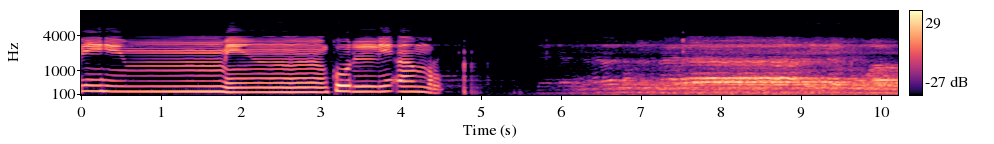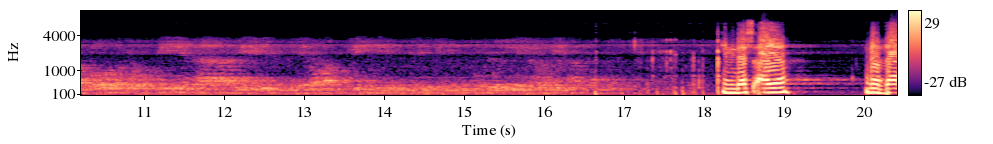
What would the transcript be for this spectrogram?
ربهم من كل أمر In this ayah, the the,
